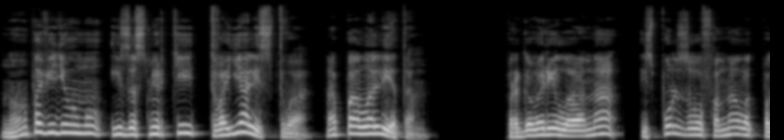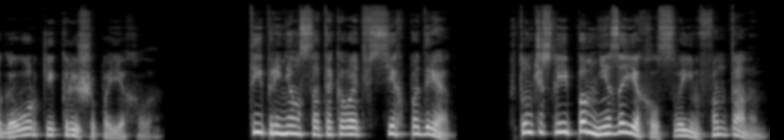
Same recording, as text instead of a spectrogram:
но, по-видимому, из-за смертей твоя листва опала летом», — проговорила она, использовав аналог поговорки «крыша поехала». «Ты принялся атаковать всех подряд, в том числе и по мне заехал своим фонтаном.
